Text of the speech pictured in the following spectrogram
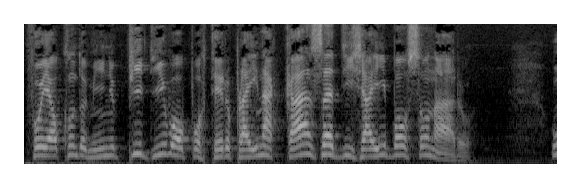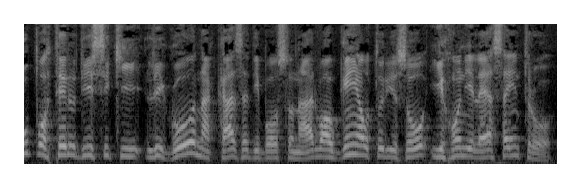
foi ao condomínio, pediu ao porteiro para ir na casa de Jair Bolsonaro. O porteiro disse que ligou na casa de Bolsonaro, alguém autorizou e Rony Lessa entrou.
